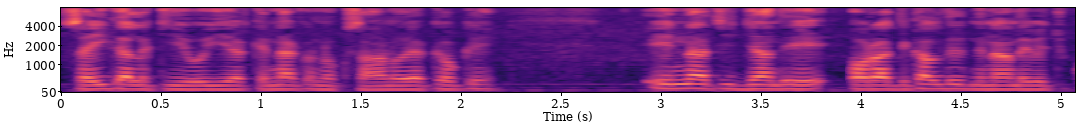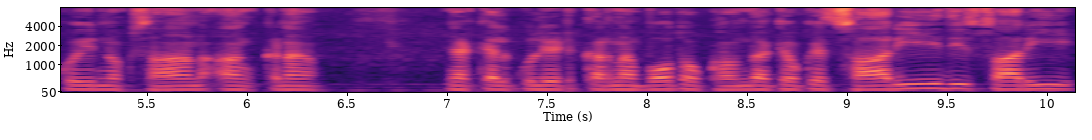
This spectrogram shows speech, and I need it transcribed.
ਸਹੀ ਗੱਲ ਕੀ ਹੋਈ ਹੈ, ਕਿੰਨਾ ਕੁ ਨੁਕਸਾਨ ਹੋਇਆ, ਕਿਉਂਕਿ ਇਹਨਾਂ ਚੀਜ਼ਾਂ ਦੇ ਔਰ ਅੱਜ ਕੱਲ੍ਹ ਦੇ ਦਿਨਾਂ ਦੇ ਵਿੱਚ ਕੋਈ ਨੁਕਸਾਨ ਆਂਕਣਾ ਜਾਂ ਕੈਲਕੂਲੇਟ ਕਰਨਾ ਬਹੁਤ ਔਖਾ ਹੁੰਦਾ, ਕਿਉਂਕਿ ਸਾਰੀ ਦੀ ਸਾਰੀ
